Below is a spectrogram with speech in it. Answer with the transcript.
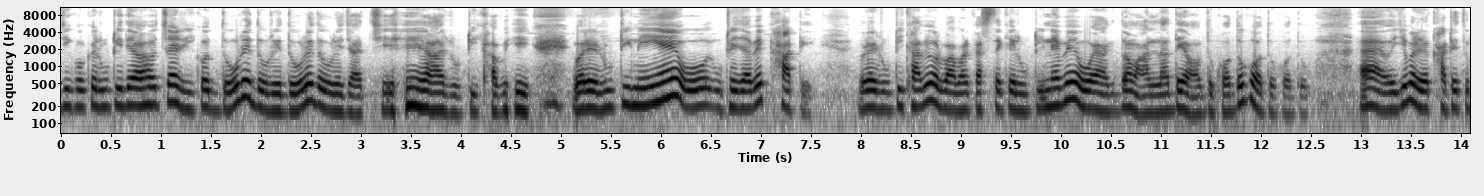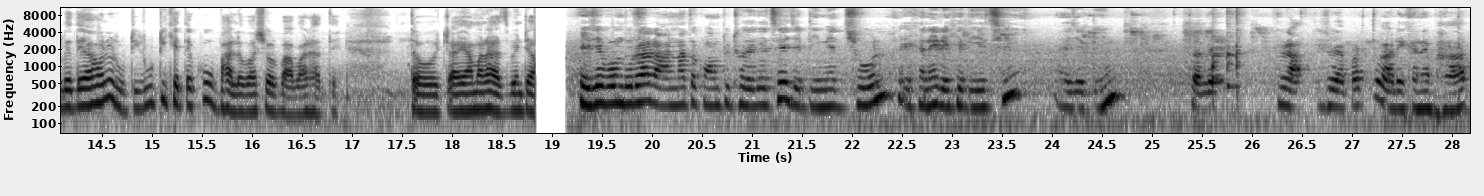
জিকোকে রুটি দেওয়া হচ্ছে আর রিকো দৌড়ে দৌড়ে দৌড়ে দৌড়ে যাচ্ছে। আর রুটি খাবে। এবারে রুটি নিয়ে ও উঠে যাবে খাটে। এবারে রুটি খাবে, ওর বাবার কাছ থেকে রুটি নেবে, ও একদম আহ্লাদে অত কত কত কত হ্যাঁ ওই যে খাটে তুলে দেওয়া হলো, রুটি রুটি খেতে খুব ভালোবাসে ওর বাবার হাতে। তো এটাই আমার হাজব্যান্ড এই যে বন্ধুরা, রান্না তো কমপ্লিট হয়ে গেছে যে ডিমের ঝোল এখানে রেখে দিয়েছি, এই যে ডিম। তাহলে রাত্রির ব্যাপার তো, আর এখানে ভাত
